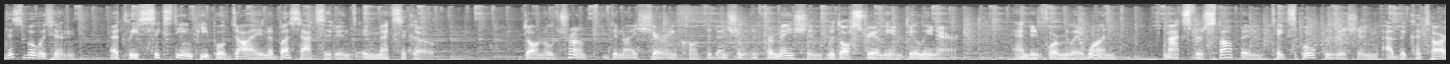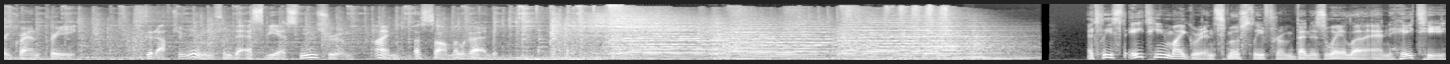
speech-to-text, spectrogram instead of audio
this bulletin, at least 16 people die in a bus accident in Mexico. Donald Trump denies sharing confidential information with Australian billionaire. And in Formula One, Max Verstappen takes pole position at the Qatar Grand Prix. Good afternoon from the SBS Newsroom. I'm Essam Al Ghalib. At least 18 migrants, mostly from Venezuela and Haiti,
